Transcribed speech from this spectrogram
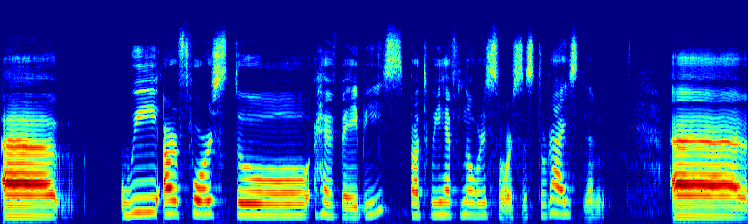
Uh, we are forced to have babies, but we have no resources to raise them. Uh,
